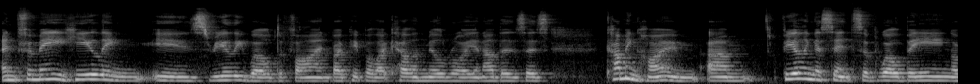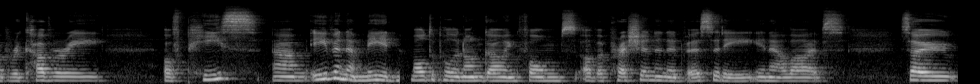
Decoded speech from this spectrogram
And for me, healing is really well defined by people like Helen Milroy and others as coming home, um, feeling a sense of well being, of recovery, of peace, um, even amid multiple and ongoing forms of oppression and adversity in our lives. So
